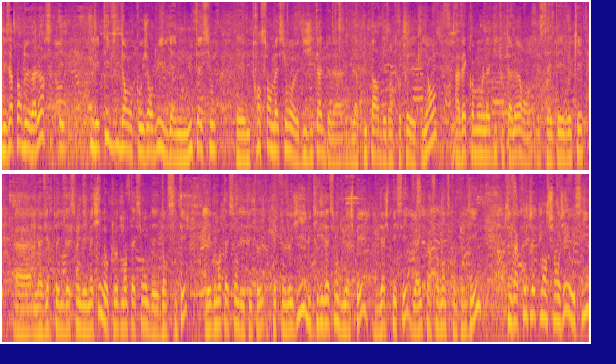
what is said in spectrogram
Les apports de valeur, il est évident qu'aujourd'hui, il y a une mutation une transformation euh, digitale de la, plupart des entreprises et des clients, avec, comme on l'a dit tout à l'heure, ça a été évoqué, euh, la virtualisation des machines, donc l'augmentation des densités, l'augmentation des technologies, l'utilisation du HP, du HPC, du High Performance Computing, qui va complètement changer aussi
